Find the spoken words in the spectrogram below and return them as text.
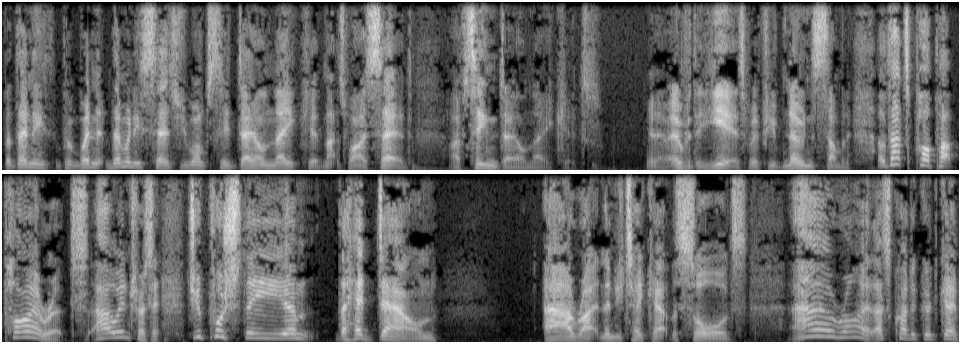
But then he. But when then when he says you want to see Dale naked, that's why I said I've seen Dale naked. You know, over the years, but if you've known somebody, oh, that's Pop Up Pirate. Oh, interesting. Do you push the um, the head down? Ah, right, and then you take out the swords. Ah, right, that's quite a good game.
